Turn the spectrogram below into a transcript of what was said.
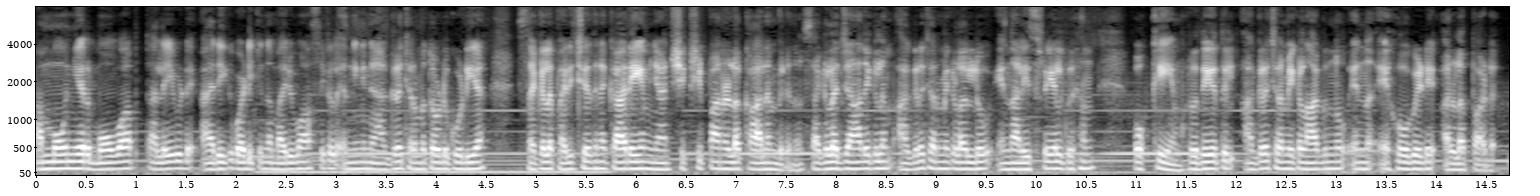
അമ്മോനിയർ മോവാബ് തലയുടെ അരികു പഠിക്കുന്ന മരുവാസികൾ എന്നിങ്ങനെ അഗ്രചർമ്മത്തോടു കൂടിയ സകല പരിച്ഛേദനക്കാരെയും ഞാൻ ശിക്ഷിപ്പാനുള്ള കാലം വരുന്നു. സകല ജാതികളും അഗ്രചർമ്മികളല്ലോ എന്നാൽ ഇസ്രയേൽ ഗൃഹം ഒക്കെയും ഹൃദയത്തിൽ അഗ്രചർമ്മികളാകുന്നു എന്ന് യഹോബയുടെ അരുളപ്പാട്.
